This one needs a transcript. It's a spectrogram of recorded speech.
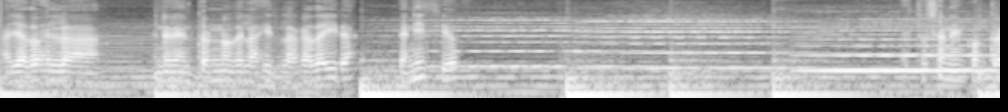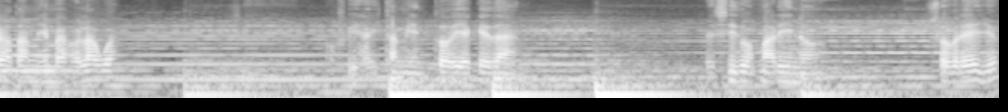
hallados en, en el entorno de las Islas Gadeiras, Fenicios. Estos se han encontrado también bajo el agua fijáis también todavía quedan residuos marinos sobre ellos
